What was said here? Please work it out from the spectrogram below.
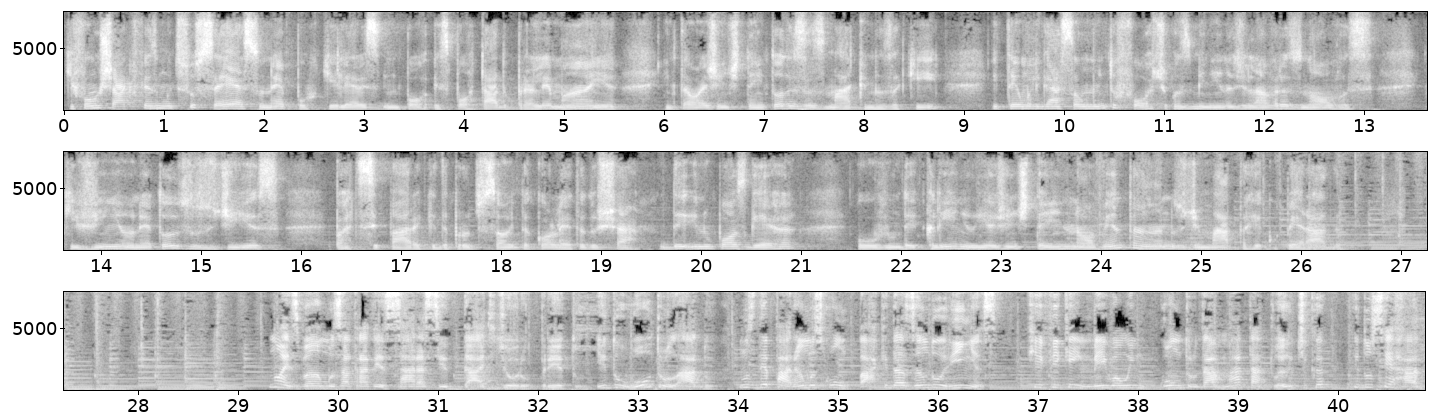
que foi um chá que fez muito sucesso, né? Porque ele era exportado para a Alemanha. Então a gente tem todas as máquinas aqui e tem uma ligação muito forte com as meninas de Lavras Novas que vinham, né, todos os dias participar aqui da produção e da coleta do chá. De, e no pós-guerra houve um declínio e a gente tem 90 anos de mata recuperada. Nós vamos atravessar a cidade de Ouro Preto e do outro lado nos deparamos com o Parque das Andorinhas, que fica em meio ao encontro da Mata Atlântica e do Cerrado.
